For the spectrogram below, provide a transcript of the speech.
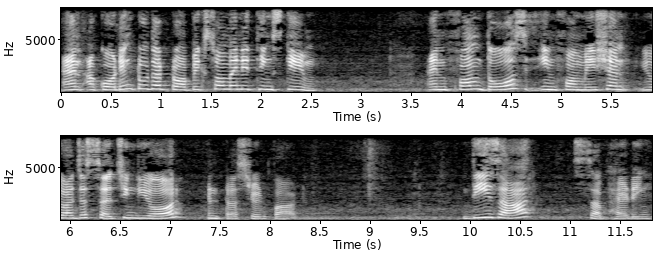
and according to the topic so many things came. And from those information you are just searching your interested part these are subheading.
